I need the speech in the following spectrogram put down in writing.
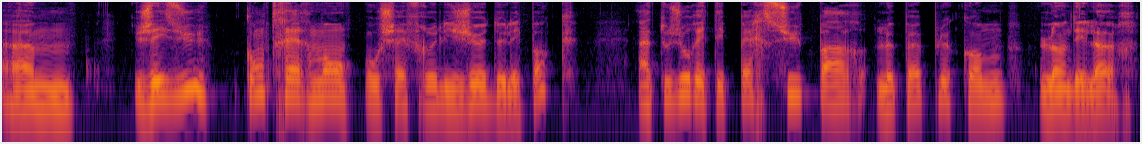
euh, Jésus, contrairement aux chefs religieux de l'époque, a toujours été perçu par le peuple comme l'un des leurs.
